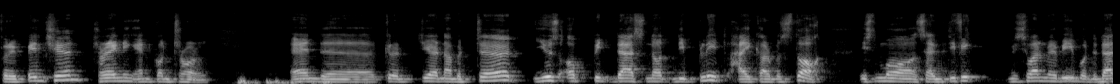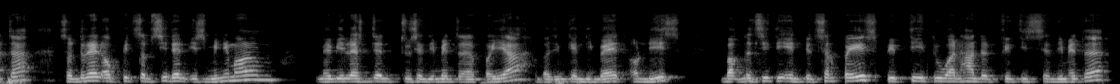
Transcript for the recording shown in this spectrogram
prevention, training and control. And uh, criteria number third, use of pit does not deplete high carbon stock. It's more scientific. This one maybe about the data. So the rate of pit subsidence is minimal, maybe less than two centimeter per year, but you can debate on this. Bulk density in pit surface, 50 to 150 centimeter.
